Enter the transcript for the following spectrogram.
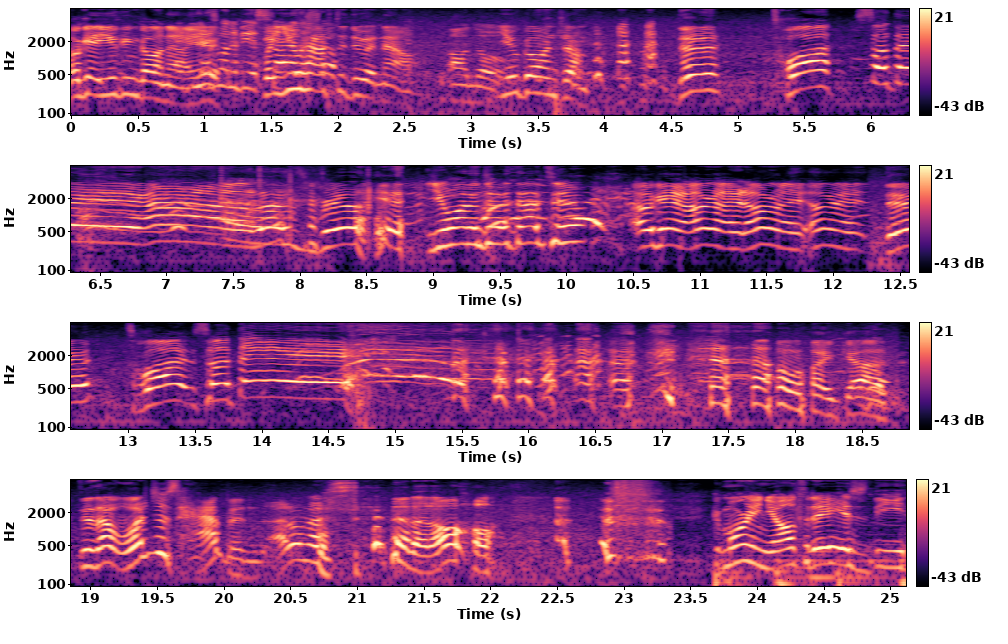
Okay, you can go now. You guys wanna be a but you have show. to do it now. Oh no. You go and jump. Deux, trois, sauter! Ah, that was brilliant. You want to do it that too? Okay, all right, all right, all right. Deux, trois, sauter! oh my god. Dude, that what just happened? I don't understand that at all. Good morning, y'all. Today is the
